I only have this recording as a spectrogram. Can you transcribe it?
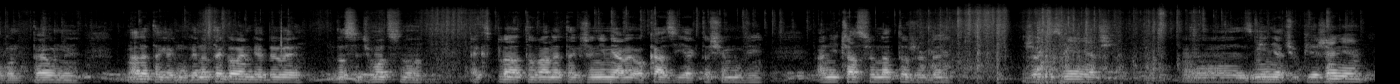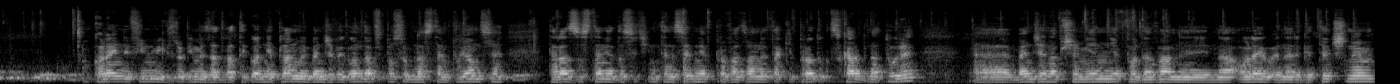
ogon pełny. No ale tak jak mówię, no te gołębie były dosyć mocno eksploatowane, także nie miały okazji, jak to się mówi, ani czasu na to, żeby, żeby zmieniać, e, zmieniać upierzenie. Kolejny filmik zrobimy za dwa tygodnie. Plan mój będzie wyglądał w sposób następujący. Teraz zostanie dosyć intensywnie wprowadzony taki produkt Skarb Natury. E, Będzie naprzemiennie podawany na oleju energetycznym.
